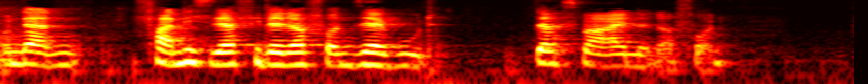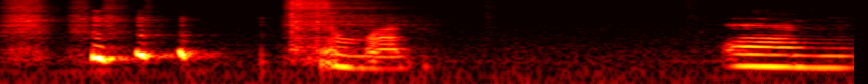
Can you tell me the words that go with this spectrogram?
und dann fand ich sehr viele davon sehr gut. Das war eine davon. Oh Mann. Ähm.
